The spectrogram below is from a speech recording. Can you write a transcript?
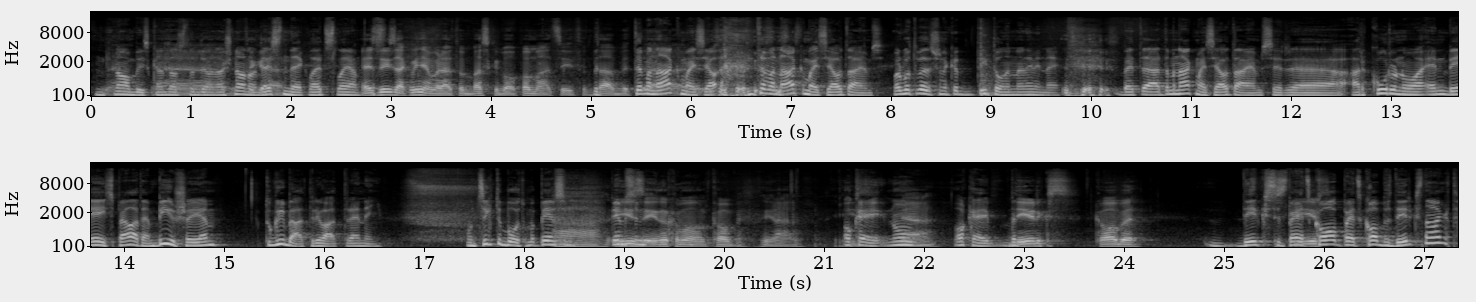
viņš nē, nav bijis skandāls stadionā. Viņš nav no desmitnieka līdz slēgām. Es drīzāk viņam varētu par basketbolu pamācīt. Bet, tā, bet, te man nākamais, jau, te man nākamais jautājums. Varbūt tāpēc viņš nekad titulu nevinēja. bet te man nākamais jautājums ir, ar kuru no NBA spēlētājiem bijušajiem tu gribētu privātu treniņu? Un cik tu būtu? Piemēram, ah, piemēram, easy, nu, come on, Kobe. Jā. Okay, nu, jā. okay, bet... Dirks, Kobe. Dirks Steve's, pēc, ko, pēc Kobas Dirks nākt?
